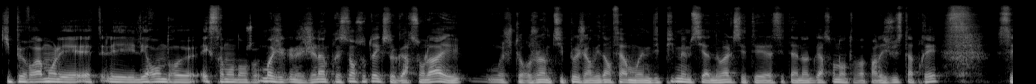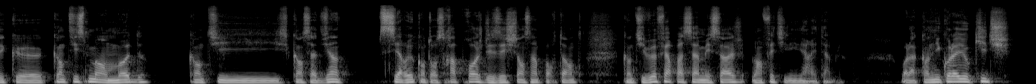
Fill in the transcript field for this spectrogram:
qui peut vraiment les, les, les rendre extrêmement dangereux. Moi, j'ai l'impression, surtout avec ce garçon-là, et moi, je te rejoins un petit peu, j'ai envie d'en faire mon MVP, même si à Noël, c'était c'était un autre garçon dont on va parler juste après. C'est que quand il se met en mode, quand, il, quand ça devient sérieux, quand on se rapproche des échéances importantes, quand il veut faire passer un message, ben, en fait, il est inarrêtable. Voilà, quand Nikola Jokic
